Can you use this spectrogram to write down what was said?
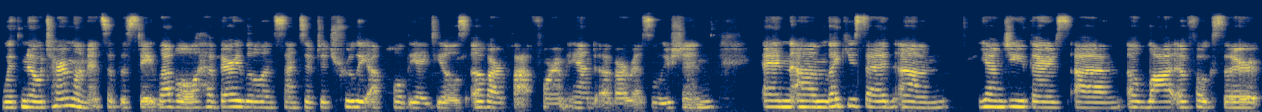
with no term limits at the state level, have very little incentive to truly uphold the ideals of our platform and of our resolutions. And um, like you said, um, Yunji, there's um, a lot of folks that are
